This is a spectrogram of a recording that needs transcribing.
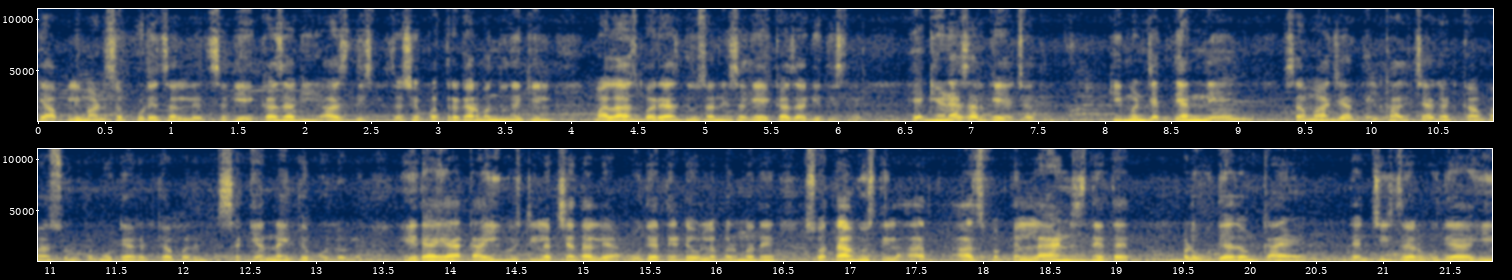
की आपली माणसं पुढे चाललेत सगळी एका जागी आज दिसली. जसे पत्रकार बंधू देखील मला आज बऱ्याच दिवसांनी सगळे एका जागी दिसले. हे घेण्यासारखे याच्यातून की म्हणजे त्यांनी समाजातील खालच्या घटकापासून तर मोठ्या घटकापर्यंत सगळ्यांना इथे बोलवलं. हे त्या या काही गोष्टी लक्षात आल्या. उद्या ते डेव्हलपरमध्ये स्वतः घुसतील. आज आज फक्त लँड्स देत आहेत. पण उद्या जाऊन काय त्यांची जर उद्या ही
